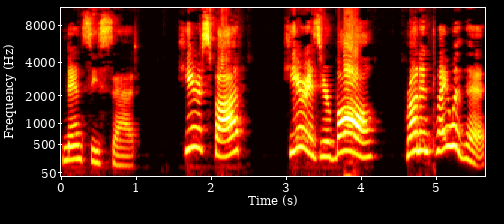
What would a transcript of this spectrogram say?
Nancy said, Here, Spot. Here is your ball. Run and play with it.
